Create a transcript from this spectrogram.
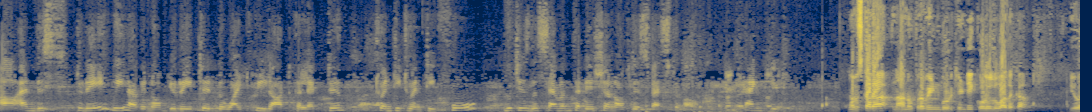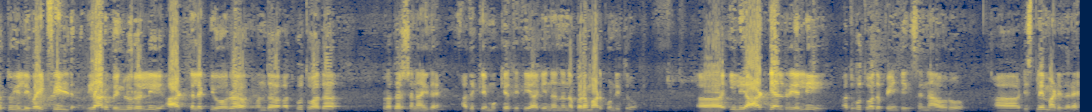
Uh, and this today we have inaugurated the Whitefield Art Collective 2024, which is the seventh edition of this festival. Thank you. ನಮಸ್ಕಾರ ನಾನು ಪ್ರವೀಣ್ ಗೋಡ್ಖಿಂಡಿ ಕೊಳಲು ವಾದಕ ಇವತ್ತು ಇಲ್ಲಿ ವೈಟ್ ಫೀಲ್ಡ್ ವಿ ಆರ್ ಬೆಂಗಳೂರಲ್ಲಿ ಆರ್ಟ್ ಕಲೆಕ್ಟಿವ್ ಅವರ ಒಂದು ಅದ್ಭುತವಾದ ಪ್ರದರ್ಶನ ಇದೆ ಅದಕ್ಕೆ ಮುಖ್ಯ ಅತಿಥಿಯಾಗಿ ನನ್ನನ್ನು ಬರಮಾಡಿಕೊಂಡಿದ್ರು Ili ಇಲ್ಲಿ ಆರ್ಟ್ ಗ್ಯಾಲರಿಯಲ್ಲಿ ಅದ್ಭುತವಾದ ಪೇಂಟಿಂಗ್ಸನ್ನು ಅನ್ನ ಅವರು ಡಿಸ್ಪ್ಲೇ ಮಾಡಿದ್ದಾರೆ.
